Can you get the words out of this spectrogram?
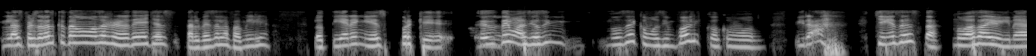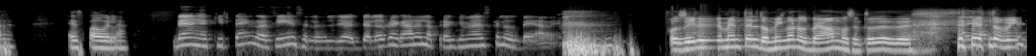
las personas que estamos más alrededor de ellas, tal vez de la familia, lo tienen y es porque es demasiado, sim- no sé, como simbólico, como, mira, ¿quién es esta? No vas a adivinar, es Paula. Vean, aquí tengo, así, se los- yo, yo los regalo la próxima vez que los vea. Posiblemente el domingo nos veamos, entonces eh, el domingo.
